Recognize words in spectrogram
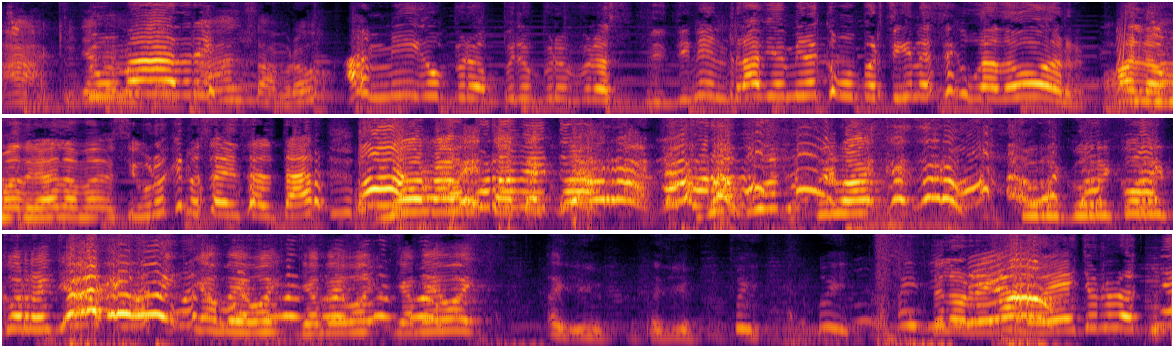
Ah, aquí ya ¡Tu no nos madre! alcanza, bro Amigo, pero, pero, pero, pero, si tienen rabia, mira cómo persiguen a ese jugador. A la madre, a la madre. ¿Seguro que no saben saltar? ¡No, ¡Ah! Rabito, te corro! ¡Se lo alcanzaron! ¡Corre, corre, corre, corre! ¡Ya me voy! ¡Ya me voy, ya me voy, ya me voy! ¡Ay! ¡Ay, ay, ay! Te lo regalo, eh, yo no lo quiero.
